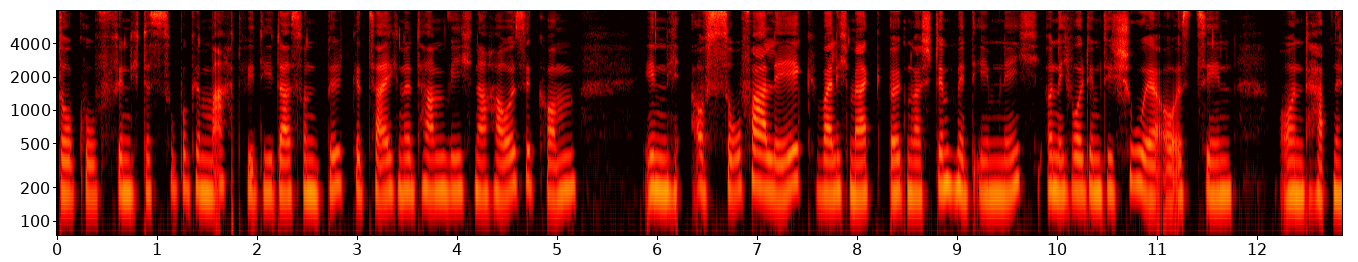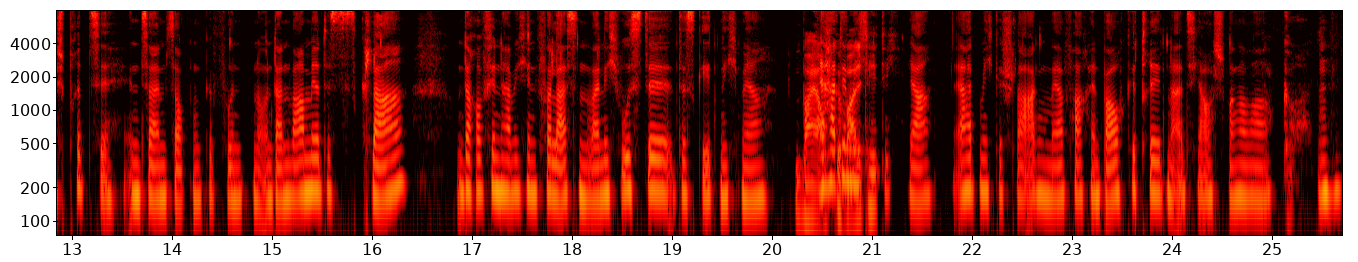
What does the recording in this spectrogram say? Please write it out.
Doku, finde ich das super gemacht, wie die da so ein Bild gezeichnet haben, wie ich nach Hause komme, ihn aufs Sofa leg, weil ich merke, irgendwas stimmt mit ihm nicht. Und ich wollte ihm die Schuhe ausziehen und habe eine Spritze in seinem Socken gefunden. Und dann war mir das klar. Und daraufhin habe ich ihn verlassen, weil ich wusste, das geht nicht mehr. War er auch er gewalttätig? Mich, ja, er hat mich geschlagen, mehrfach in den Bauch getreten, als ich auch schwanger war. Oh Gott. Mhm.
